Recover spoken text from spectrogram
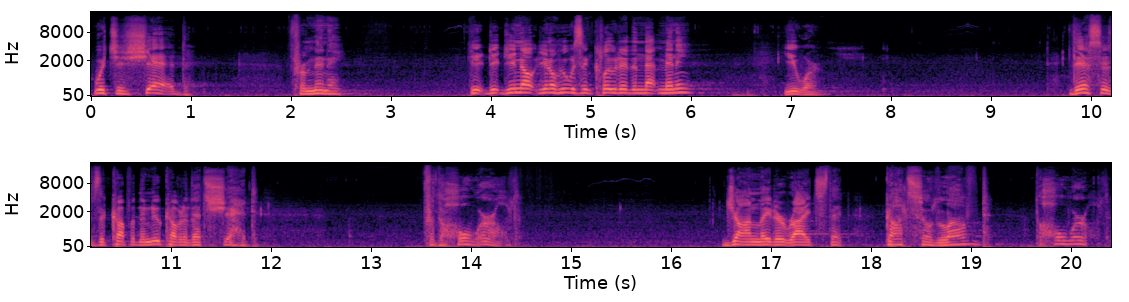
which is shed for many. Do, you, know, you know who was included in that many? You were. This is the cup of the new covenant that's shed for the whole world. John later writes that God so loved the whole world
